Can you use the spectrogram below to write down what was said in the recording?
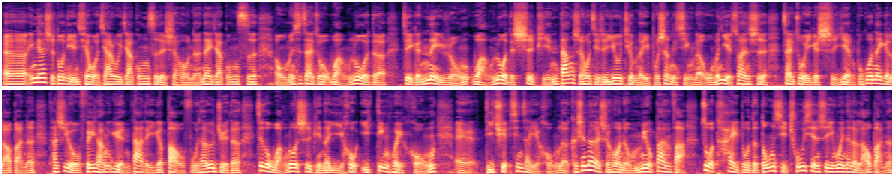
呃，应该是多年前我加入一家公司的时候呢，那家公司我们是在做网络的这个内容，网络的视频。当时候其实 YouTube 呢也不盛行的，我们也算是在做一个实验。不过那个老板呢，他是有非常远大的一个抱负，他就觉得这个网络视频呢以后一定红。哎，的确现在也红了。可是那个时候呢，我们没有办法做太多的东西出现，是因为那个老板呢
